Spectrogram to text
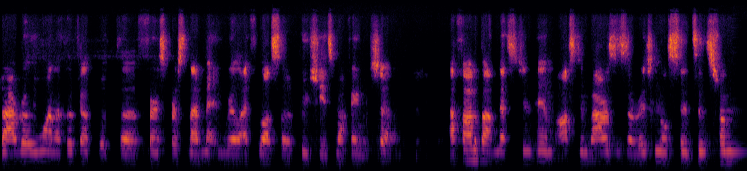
But I really want to hook up with the first person I've met in real life who also appreciates my favorite show. I thought about messaging him Austin Bowers' original sentence from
